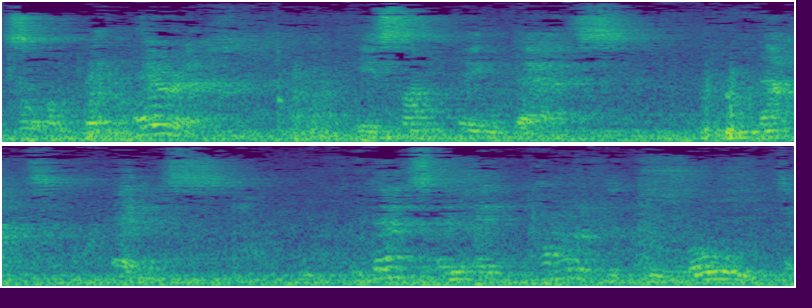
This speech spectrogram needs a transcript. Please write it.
So the erech is something that's not emes. That's and, and part of the road to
